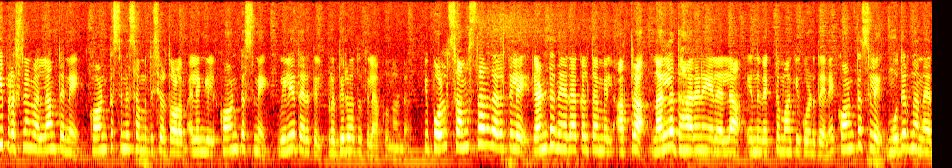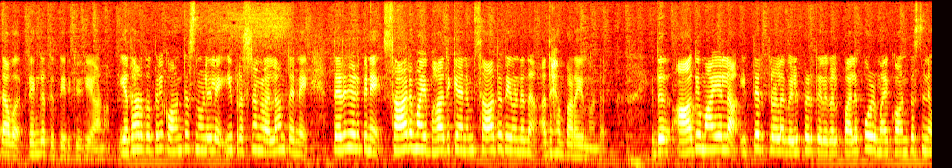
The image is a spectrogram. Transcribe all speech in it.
ഈ പ്രശ്നങ്ങളെല്ലാം തന്നെ കോൺഗ്രസിനെ സംബന്ധിച്ചിടത്തോളം അല്ലെങ്കിൽ കോൺഗ്രസിനെ വലിയ തരത്തിൽ പ്രതിരോധത്തിലാക്കുന്നുണ്ട്. ഇപ്പോൾ സംസ്ഥാന തലത്തിലെ രണ്ട് നേതാക്കൾ തമ്മിൽ അത്ര നല്ല ധാരണയിലല്ല എന്ന് വ്യക്തമാക്കിക്കൊണ്ട് തന്നെ കോൺഗ്രസിലെ മുതിർന്ന നേതാവ് രംഗത്തെത്തിയിരിക്കുകയാണ്. യഥാർത്ഥത്തിൽ കോൺഗ്രസിനുള്ളിലെ ഈ പ്രശ്നങ്ങളെല്ലാം തന്നെ തെരഞ്ഞെടുപ്പിനെ സാരമായി ബാധിക്കാനും സാധ്യതയുണ്ടെന്ന് അദ്ദേഹം പറയുന്നുണ്ട്. ഇത് ആദ്യമായല്ല ഇത്തരത്തിലുള്ള വെളിപ്പെടുത്തലുകൾ പലപ്പോഴുമായി കോൺഗ്രസിന്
